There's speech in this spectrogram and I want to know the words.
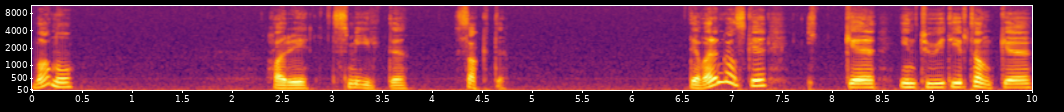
Hva nå? Harry smilte sakte. Det var en ganske ikke-intuitiv tanke,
